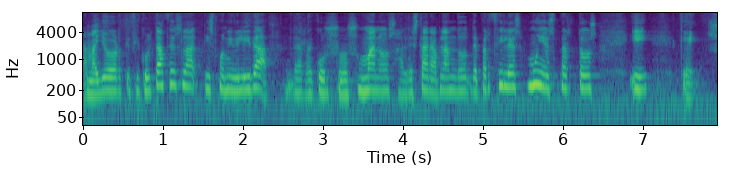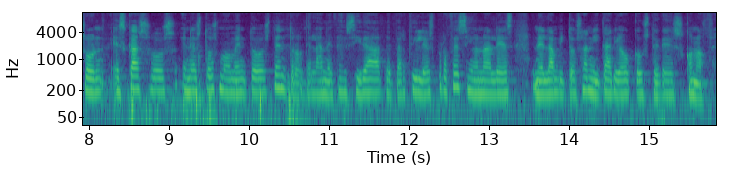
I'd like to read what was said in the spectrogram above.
La mayor dificultad es la disponibilidad de recursos humanos al estar hablando de perfiles muy expertos y que son escasos en estos momentos dentro de la necesidad de perfiles profesionales en el ámbito sanitario que ustedes conocen.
